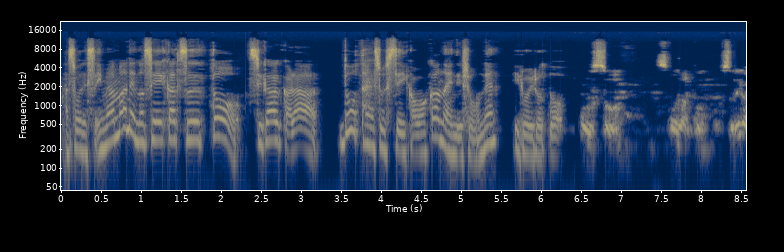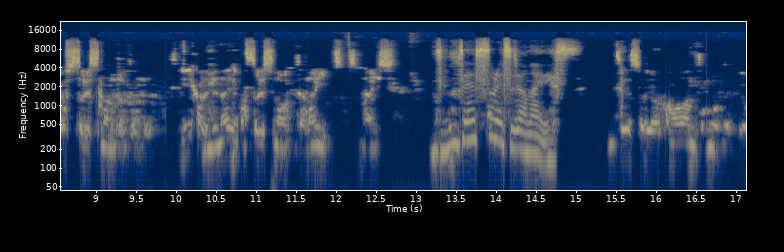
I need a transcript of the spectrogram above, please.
あそうです。今までの生活と違うから、どう対処していいかわかんないんでしょうね。いろいろと。そうそう。そうだと思う。それがストレスなんだと思う。家から出ないのがストレスなわけじゃない、ないし。全然ストレスじゃないです。全然それは構わんと思うんだけだから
